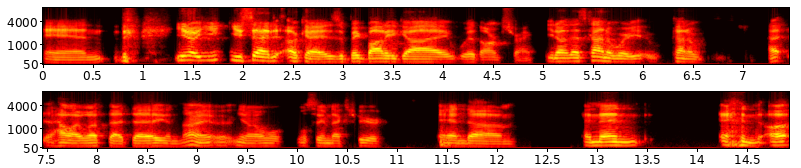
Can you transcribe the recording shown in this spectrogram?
And you know, you, you said, okay, he's a big body guy with arm strength. You know, that's kind of where you kind of how I left that day. And all right, you know, we'll, we'll see him next year. And um, and then and uh,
